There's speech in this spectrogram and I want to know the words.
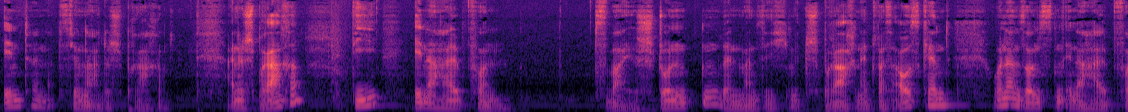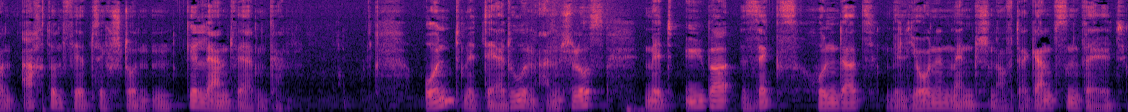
internationale Sprache. Eine Sprache, die innerhalb von zwei Stunden, wenn man sich mit Sprachen etwas auskennt, und ansonsten innerhalb von 48 Stunden gelernt werden kann und mit der du im Anschluss mit über 600 Millionen Menschen auf der ganzen Welt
